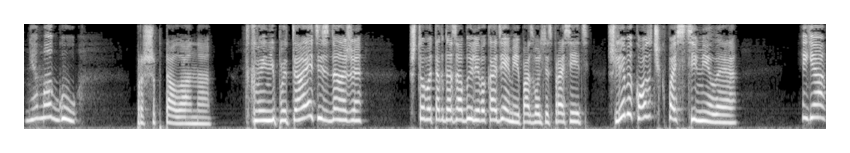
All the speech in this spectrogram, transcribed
не могу», — прошептала она. «Так вы не пытаетесь даже? Что вы тогда забыли в академии, позвольте спросить? Шли бы козочек пасти, милая?» «Я...»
